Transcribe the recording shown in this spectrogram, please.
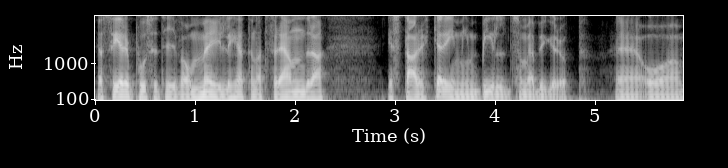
Jag ser det positiva och möjligheten att förändra är starkare i min bild som jag bygger upp. Eh, och,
